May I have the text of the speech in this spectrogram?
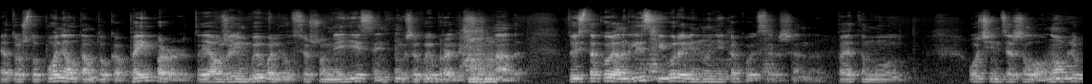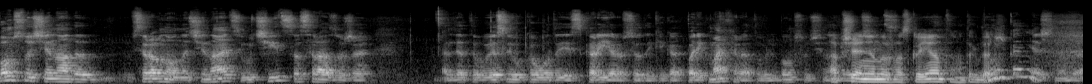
Я то, что понял, там только paper, то я уже им вывалил все, что у меня есть, они уже выбрали, что им надо. То есть такой английский уровень, ну никакой совершенно. Поэтому очень тяжело. Но в любом случае надо все равно начинать, учиться сразу же. Для того, если у кого-то есть карьера все-таки как парикмахера, то в любом случае надо Общение учиться. нужно с клиентом и так дальше. Ну, конечно, да.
